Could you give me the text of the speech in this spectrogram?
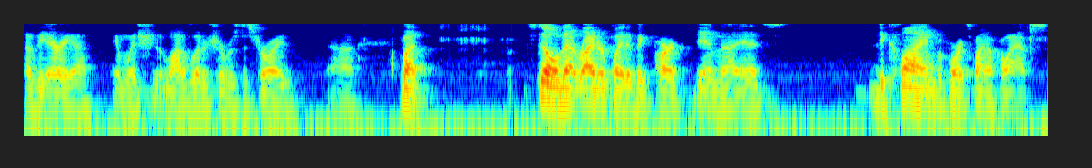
of the area in which a lot of literature was destroyed. Uh, but still, that writer played a big part in uh, in its decline before its final collapse.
